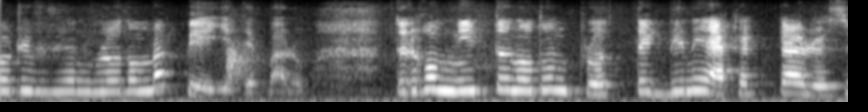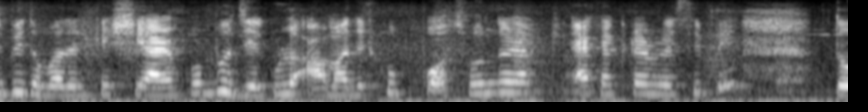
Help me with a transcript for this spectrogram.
নোটিফিকেশানগুলো তোমরা পেয়ে যেতে পারো। তো এরকম নিত্য নতুন প্রত্যেক দিনই এক একটা রেসিপি তোমাদেরকে শেয়ার করব, যেগুলো আমাদের খুব পছন্দের এক একটা রেসিপি তো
